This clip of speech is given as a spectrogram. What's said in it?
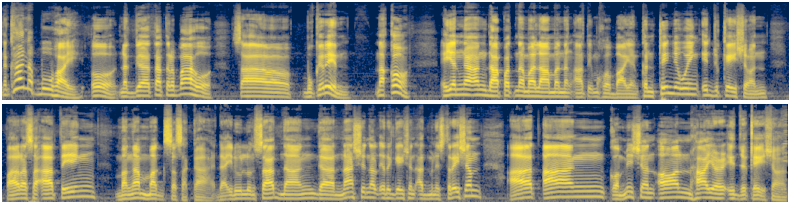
naghanap buhay o nagtatrabaho sa bukirin. Nako, eh yan nga ang dapat na malaman ng ating mga kababayan. Continuing education para sa ating mga magsasaka na ilulunsad ng uh, National Irrigation Administration at ang Commission on Higher Education.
